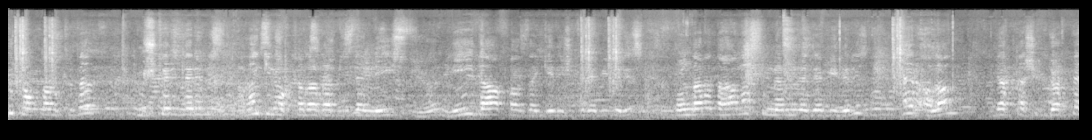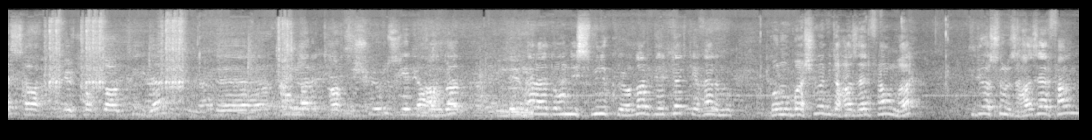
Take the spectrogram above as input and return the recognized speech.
Bu toplantıda müşterilerimiz hangi noktalarda bizden ne istiyor, neyi daha fazla geliştirebiliriz, onlara daha nasıl memnun edebiliriz, her alan yaklaşık 4-5 saatlik bir toplantıyla e, bunları tartışıyoruz. Yeni konular, herhalde onun ismini koyuyorlar. Dediler ki efendim bunun başına bir de Hazerfan var. Biliyorsunuz Hazerfan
